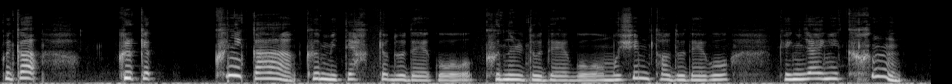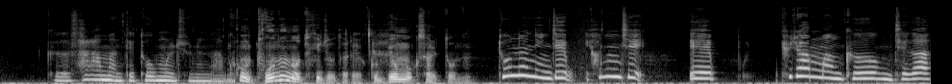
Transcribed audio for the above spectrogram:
그러니까 그렇게 크니까 그 밑에 학교도 되고 그늘도 되고 뭐 쉼터도 되고 굉장히 큰 그 사람한테 도움을 주는 나무. 그럼 돈은 어떻게 조달해요? 그 묘목 살 돈은? 돈은 이제 현재에 필요한 만큼 제가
